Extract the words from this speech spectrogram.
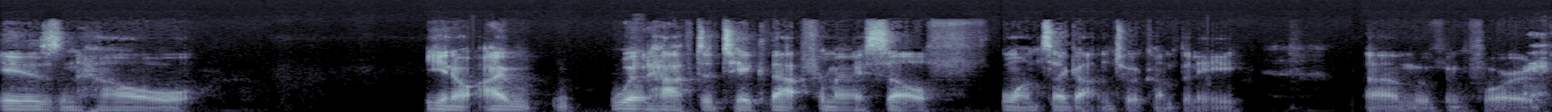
is and how you know i would have to take that for myself once i got into a company uh, moving forward Right.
